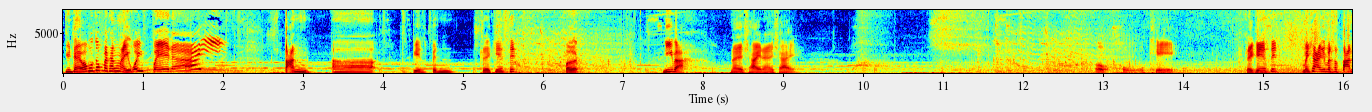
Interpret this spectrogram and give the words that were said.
อยู่ไหนวะกูต้องไปทางไหนไวะไอ้เฟดไอ้ตันอ่าเปลี่ยนเป็นเซเลเกนซิตเปิด นี่ป่ะนายใช่นายใช่โอ้โหโอเคเซเลเกนซิตไม่ใช่นี่มันสตัน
